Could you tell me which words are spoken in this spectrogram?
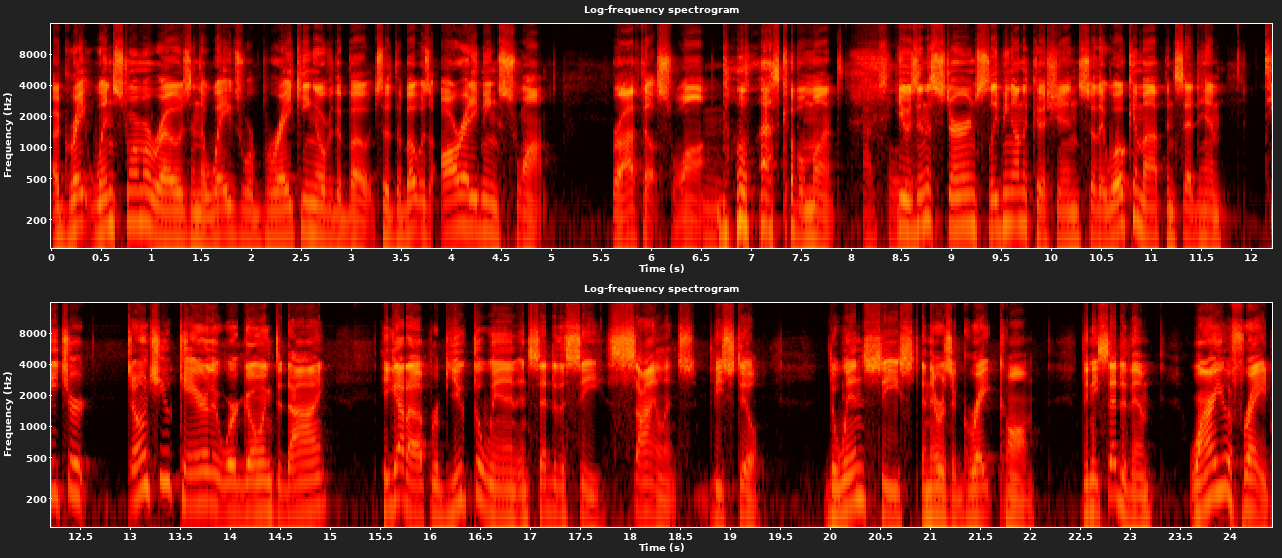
A great windstorm arose, and the waves were breaking over the boat, so the boat was already being swamped. Bro, I felt swamped mm. the last couple months. Absolutely. He was in the stern, sleeping on the cushion, so they woke him up and said to him, Teacher, don't you care that we're going to die? He got up, rebuked the wind, and said to the sea, Silence, be still. The wind ceased, and there was a great calm. Then he said to them, Why are you afraid?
